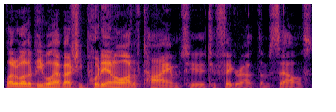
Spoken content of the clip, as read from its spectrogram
a lot of other people have actually put in a lot of time to to figure out themselves.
